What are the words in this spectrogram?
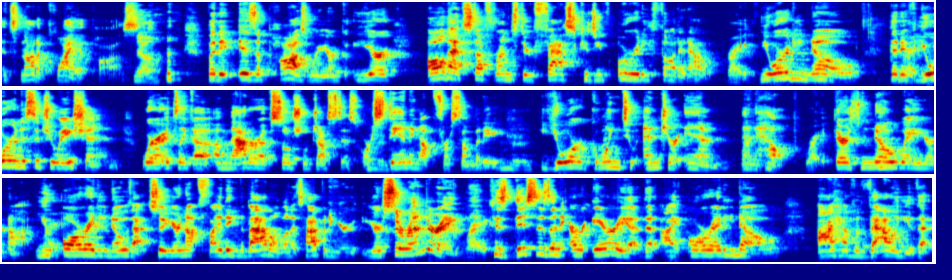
it's not a quiet pause. No. But it is a pause where you're you're all that stuff runs through fast because you've already thought it out. Right. You already know that if Right. you're in a situation where it's like a, a matter of social justice or Mhm. standing up for somebody, hmm you're going to enter in and help. Right. There's no way you're not. You Right. already know that. So you're not fighting the battle when it's happening. You're you're surrendering Right. because this is an area that I already know I have a value that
